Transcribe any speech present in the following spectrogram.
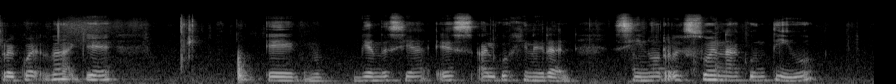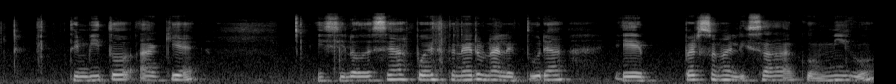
Recuerda que, eh, como bien decía, es algo general. Si no resuena contigo, te invito a que, y si lo deseas, puedes tener una lectura eh, personalizada conmigo.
